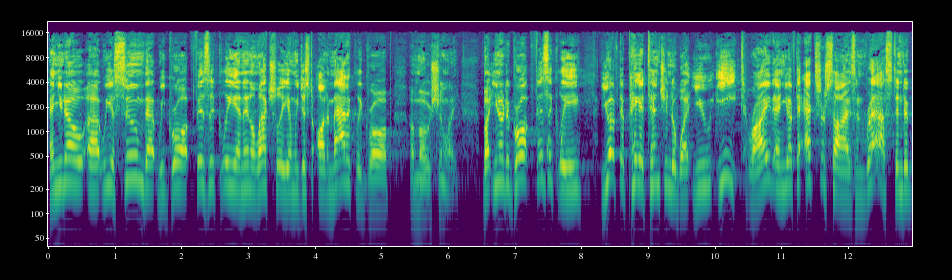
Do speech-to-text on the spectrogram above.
And you know, uh, we assume that we grow up physically and intellectually, and we just automatically grow up emotionally. But you know, to grow up physically, you have to pay attention to what you eat, right? And you have to exercise and rest. And to,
